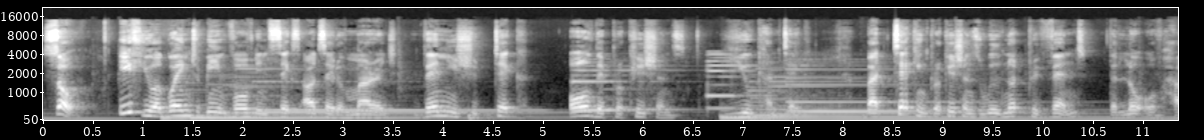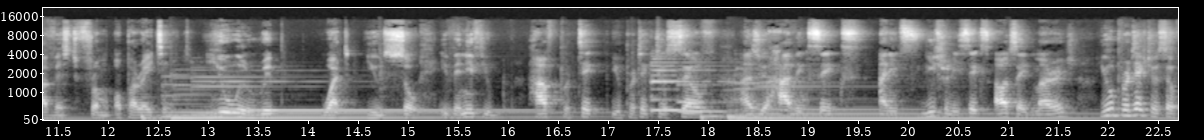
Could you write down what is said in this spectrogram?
So, if you are going to be involved in sex outside of marriage, then you should take all the precautions you can take. But taking precautions will not prevent the law of harvest from operating. You will reap what you sow. Even if you have protect you protect yourself as you're having sex and it's literally sex outside marriage, you protect yourself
